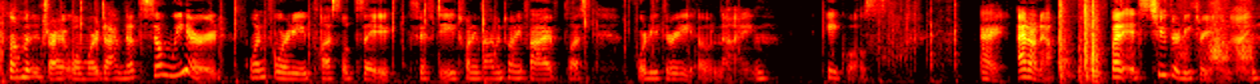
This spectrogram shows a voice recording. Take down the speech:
I'm going to try it one more time. That's so weird. 140 plus, let's say, 50, 25 and 25 plus 4309 equals. All right, I don't know, but it's 23309.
